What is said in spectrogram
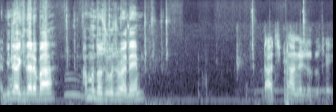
야, 민호야 기다려봐. 한 번더 죽어줘야 됨. 나 TP 안 해줘도 돼.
